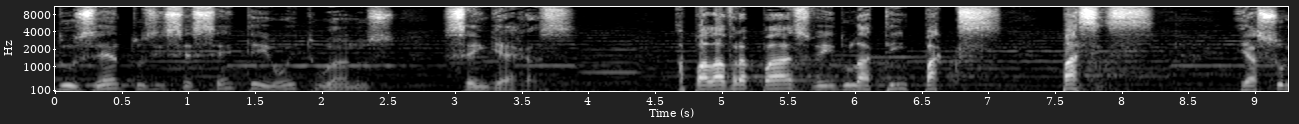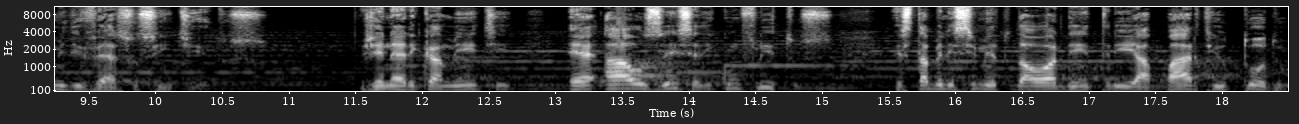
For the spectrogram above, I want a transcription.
268 anos sem guerras. A palavra paz vem do latim pax, pacis, e assume diversos sentidos. Genericamente, é a ausência de conflitos, estabelecimento da ordem entre a parte e o todo,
